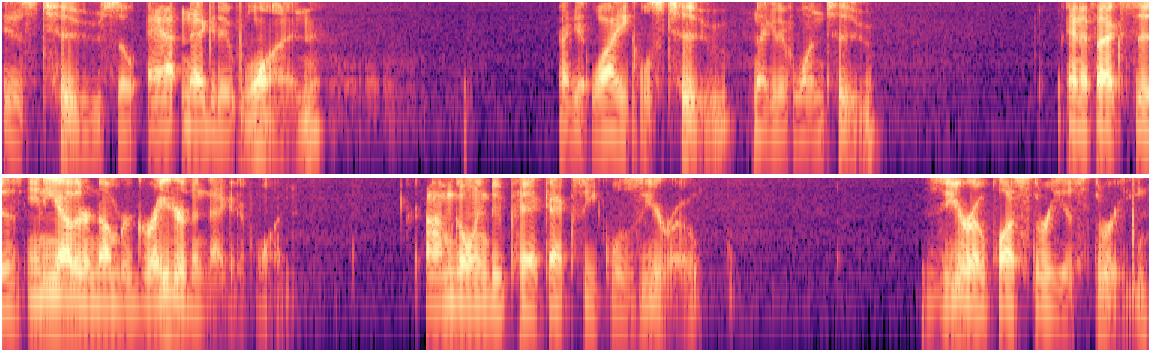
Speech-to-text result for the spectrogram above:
is 2, so at negative 1, I get y equals 2, negative 1, 2. And if x is any other number greater than negative 1, I'm going to pick x equals 0. 0 plus 3 is 3.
